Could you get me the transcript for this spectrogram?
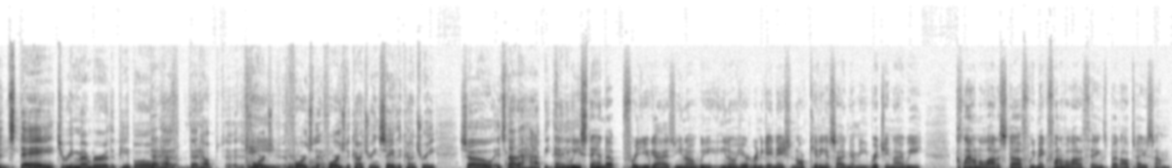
It's a day to remember the people That that have that, helped uh, forge forge the forge the country and save the country. So it's not a happy day. And we stand up for you guys. You know, we, you know, here at Renegade Nation, all kidding aside, I mean, Richie and I, we clown a lot of stuff. We make fun of a lot of things, but I'll tell you something.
